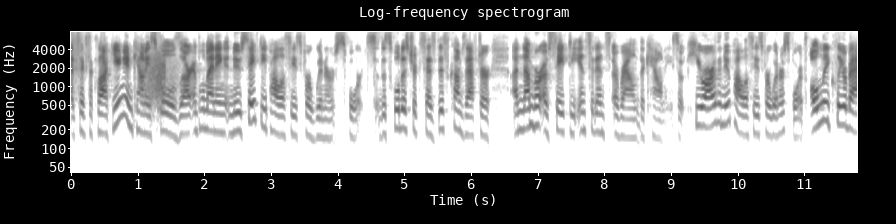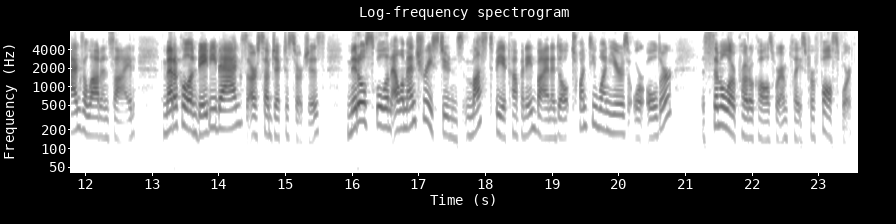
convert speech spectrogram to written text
At 6 o'clock, Union County schools are implementing new safety policies for winter sports. The school district says this comes after a number of safety incidents around the county. So here are the new policies for winter sports. Only clear bags allowed inside. Medical and baby bags are subject to searches. Middle school and elementary students must be accompanied by an adult 21 years or older. Similar protocols were in place for fall sports.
